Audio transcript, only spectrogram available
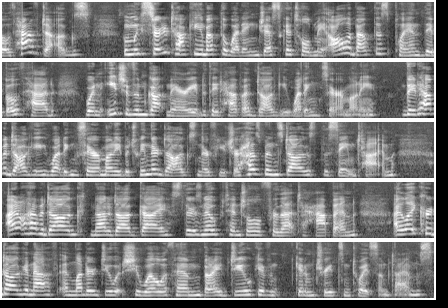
both have dogs. When we started talking about the wedding, Jessica told me all about this plan they both had when each of them got married, they'd have a doggy wedding ceremony. They'd have a doggy wedding ceremony between their dogs and their future husband's dogs at the same time. I don't have a dog, not a dog guy, so there's no potential for that to happen. I like her dog enough and let her do what she will with him, but I do give, him, get him treats and toys sometimes.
